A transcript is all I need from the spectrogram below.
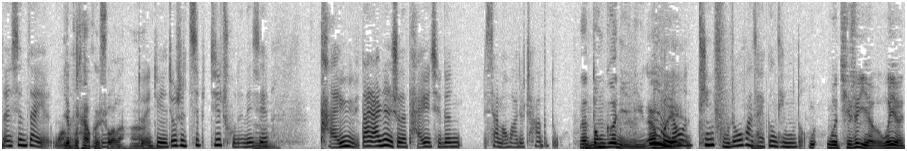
但现在也忘也不太会说了嗯。对，也就是基基础的那些台语，大家认识的台语，其实跟厦门话就差不多。那东哥你你应该会那你要听福州话才更听不懂。我我其实也我也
